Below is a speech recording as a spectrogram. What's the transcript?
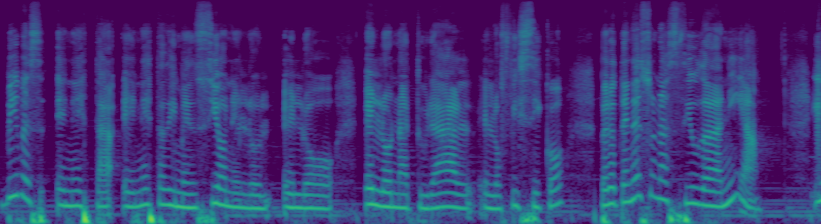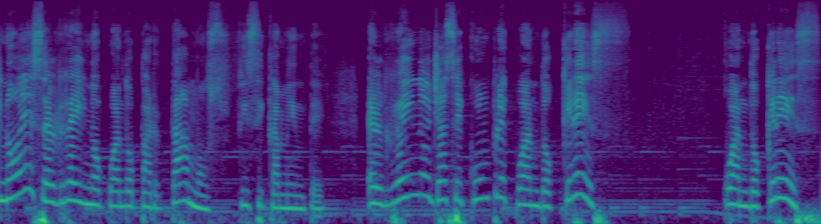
vives en esta, en esta dimensión, en lo, en, lo, en lo natural, en lo físico, pero tenés una ciudadanía. Y no es el reino cuando partamos físicamente. El reino ya se cumple cuando crees, cuando crees.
